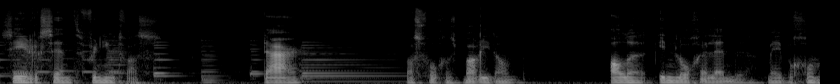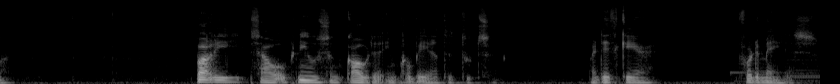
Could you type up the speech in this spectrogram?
zeer recent vernieuwd was. Daar was volgens Barry dan alle inlog-ellende mee begonnen. Barry zou opnieuw zijn code in proberen te toetsen, maar dit keer voor de menes.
